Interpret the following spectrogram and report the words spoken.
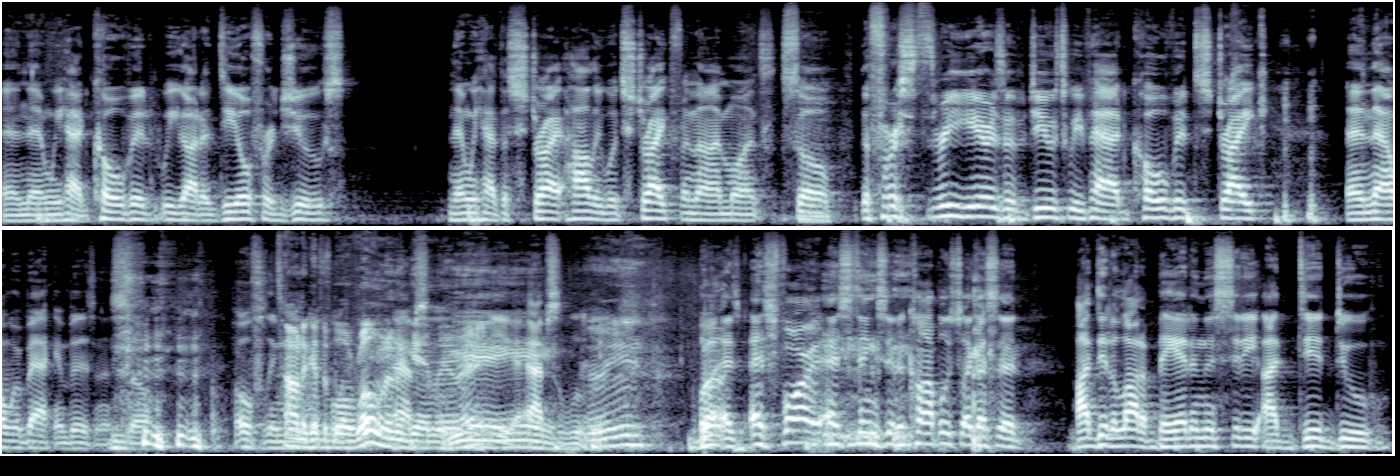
And then we had COVID. We got a deal for Juice. And then we had the strike, Hollywood strike for nine months. So mm-hmm. the first three years of Juice, we've had COVID strike, and now we're back in business. So hopefully, Time to get the ball rolling again, Absolutely. man, right? Yeah, yeah, Yeah. absolutely. But as, as far as things that accomplished, like I said, I did a lot of bad in this city. I did do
